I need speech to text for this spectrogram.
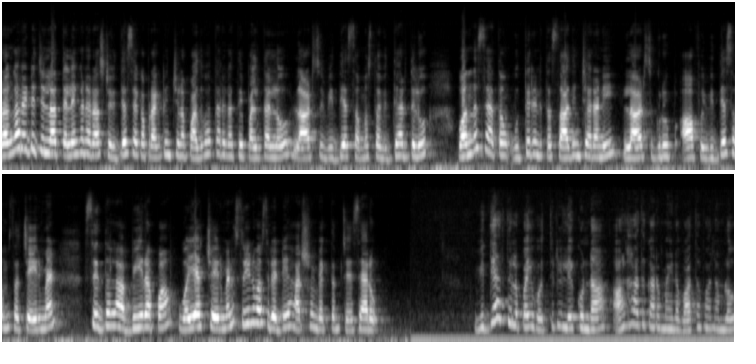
రంగారెడ్డి జిల్లా తెలంగాణ రాష్ట్ర విద్యాశాఖ ప్రకటించిన పదవ తరగతి ఫలితాల్లో లార్డ్స్ విద్యా సంస్థ విద్యార్థులు వంద శాతం ఉత్తీర్ణత సాధించారని లార్డ్స్ గ్రూప్ ఆఫ్ విద్యా సంస్థ chairman Siddhala Beerappa YS chairman Srinivasa Reddy హర్షం వ్యక్తం చేశారు. విద్యార్థులపై ఒత్తిడి లేకుండా ఆహ్లాదకరమైన వాతావరణంలో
